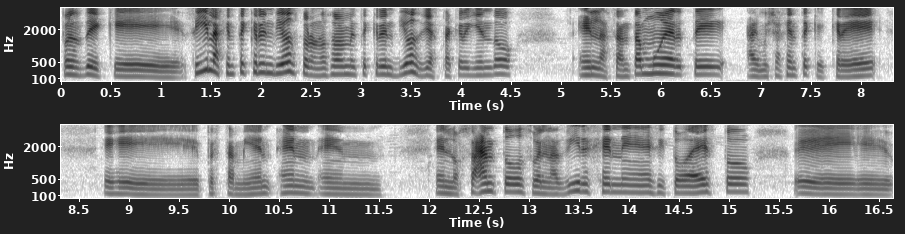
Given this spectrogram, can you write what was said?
pues de que sí, la gente cree en Dios, pero no solamente cree en Dios, ya está creyendo en la Santa Muerte. Hay mucha gente que cree, eh, pues también en, en, los santos o en las vírgenes y todo esto. Eh,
